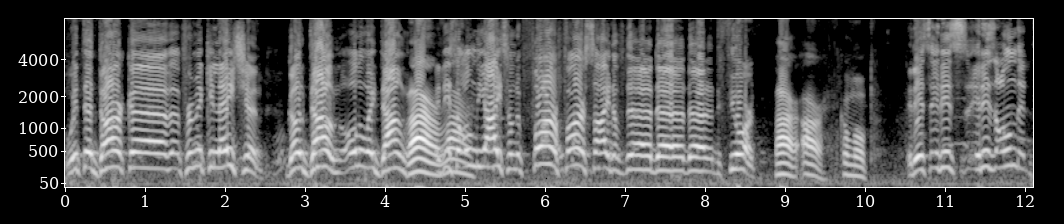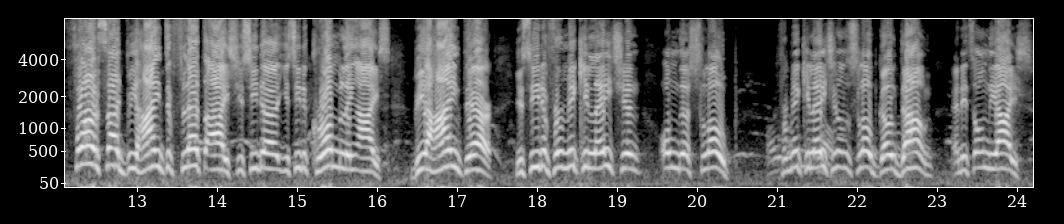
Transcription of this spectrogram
with the dark uh, vermiculation. Go down, all the way down. Waar, It is on the ice on the far, far side of the, the, the, the fjord. waar, Ar, kom op. It is, it is, it is on the far side behind the flat ice. You see the, you see the crumbling ice behind there. You see the vermiculation on the slope. Vermiculation on the slope. Go down, and it's on the ice.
